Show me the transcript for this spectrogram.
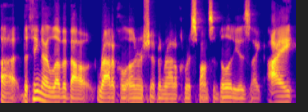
Uh, the thing that I love about radical ownership and radical responsibility is like I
